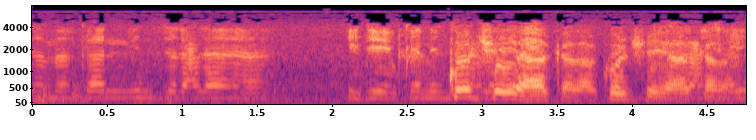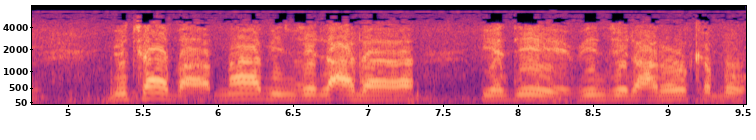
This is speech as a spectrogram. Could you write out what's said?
إذا ما كان ينزل على يديه وكان ينزل كل شيء هكذا كل شيء هكذا. يتابع ما بينزل على يديه بينزل على ركبه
